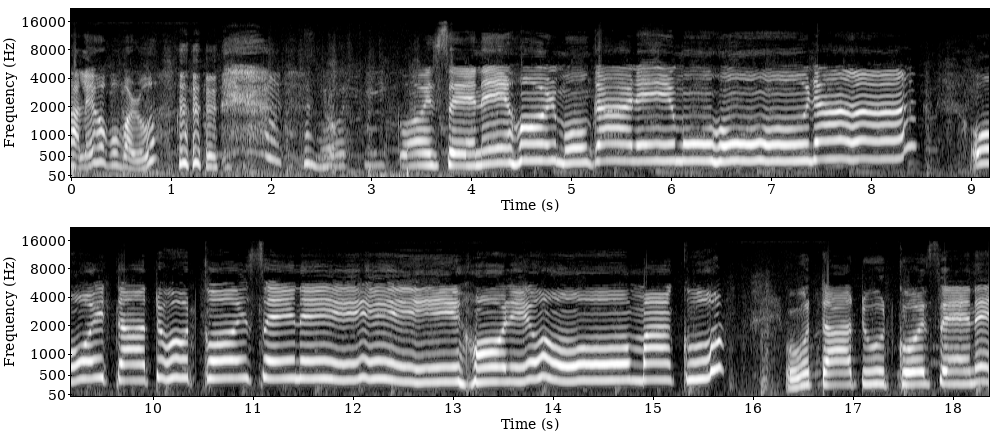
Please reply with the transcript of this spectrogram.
ভালেই হ'ব বাৰু। কৈছে নেহৰ মুগাৰে মোহৰা ঐ তাতোত কৈছে নে হৰে অ' মাকো তাতোত কৈছে নে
